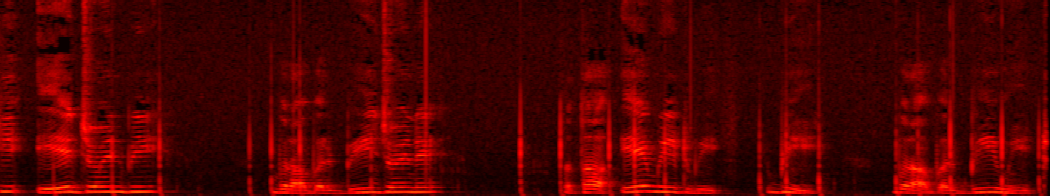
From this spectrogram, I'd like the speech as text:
कि ए ज्वाइन बी बराबर बी ज्वाइन ए तथा ए मीट बी बी बराबर बी मीट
